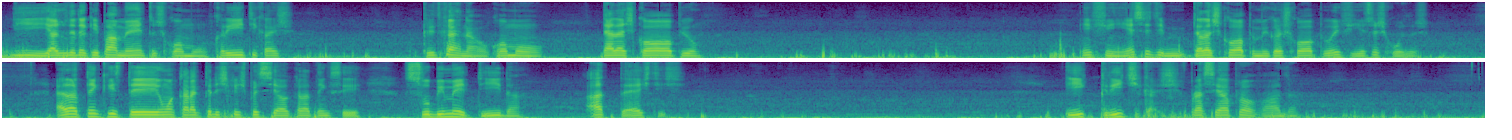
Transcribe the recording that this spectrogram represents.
de ajuda de equipamentos como críticas, críticas não, como telescópio, enfim, esse telescópio, microscópio, enfim, essas coisas. Ela tem que ter uma característica especial que ela tem que ser submetida a testes e críticas para ser aprovada.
